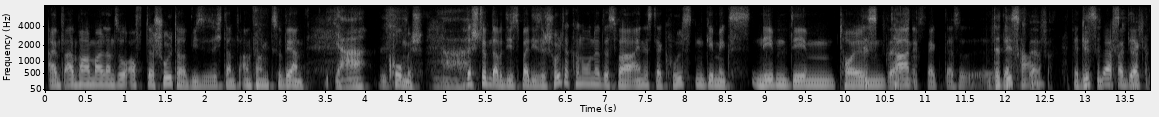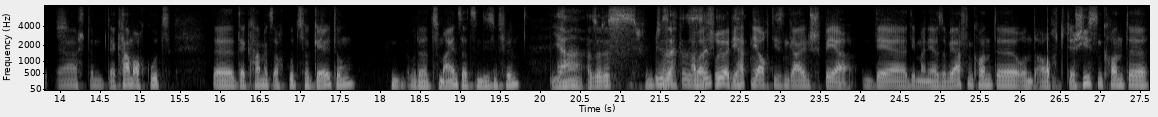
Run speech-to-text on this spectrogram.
einfach mal dann so auf der Schulter, wie sie sich dann anfangen zu wehren. Ja. Komisch. Ja. Das stimmt, aber dies, bei dieser Schulterkanone, das war eines der coolsten Gimmicks neben dem tollen Tarneffekt. Also, der, der Diskwerfer. Der Diskwerfer, der, ja, stimmt, der kam auch gut, äh, der kam jetzt auch gut zur Geltung oder zum Einsatz in diesem Film. Ja, also das, Stimmt wie gesagt, das aber früher, die hatten ja auch diesen geilen Speer, der, den man ja so werfen konnte und auch der schießen konnte.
